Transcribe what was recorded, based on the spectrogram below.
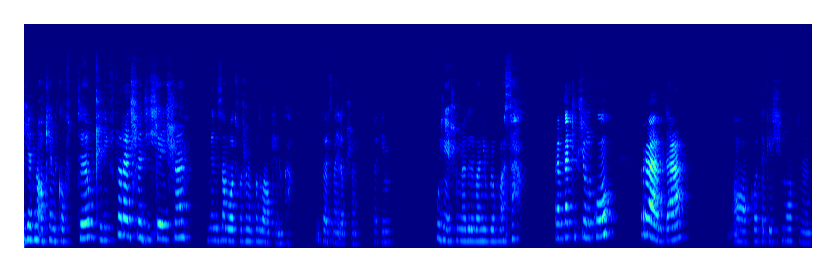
jedno okienko w tył, czyli wczorajsze, dzisiejsze, więc znowu otworzymy po dwa okienka. I to jest najlepsze w takim późniejszym nagrywaniu vlogmasa. Prawda, kiciulku? Prawda? O, kotek jest smutny.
